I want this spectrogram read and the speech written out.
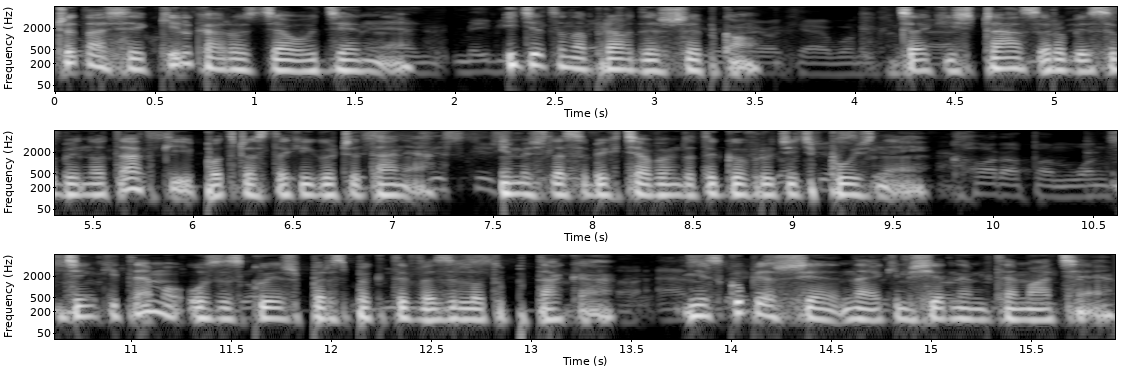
Czyta się kilka rozdziałów dziennie. Idzie to naprawdę szybko. Co jakiś czas robię sobie notatki podczas takiego czytania i myślę sobie, chciałbym do tego wrócić później. Dzięki temu uzyskujesz perspektywę z lotu ptaka. Nie skupiasz się na jakimś jednym temacie.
